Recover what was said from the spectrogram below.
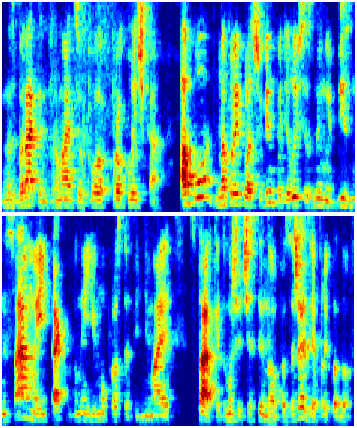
назбирати інформацію про, про кличка. Або, наприклад, щоб він поділився з ними бізнесами, і так вони йому просто піднімають ставки. Тому що частина ОПЗЖ, для прикладу,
